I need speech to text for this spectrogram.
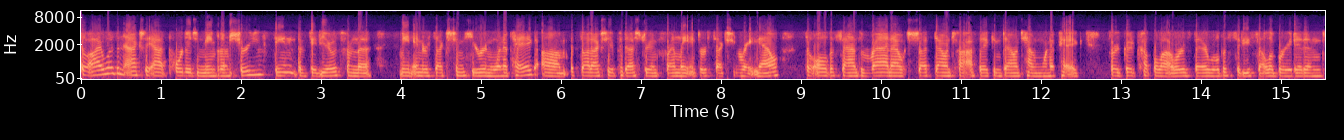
So I wasn't actually at Portage and Main, but I'm sure you've seen the videos from the main intersection here in Winnipeg. Um, it's not actually a pedestrian friendly intersection right now. So all the fans ran out, shut down traffic in downtown Winnipeg for a good couple hours there while the city celebrated. And,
